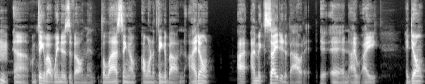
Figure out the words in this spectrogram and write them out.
Mm. Uh, I'm thinking about Windows development. The last thing I, I want to think about, and I don't, I, I'm excited about it, and I, I, I don't,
